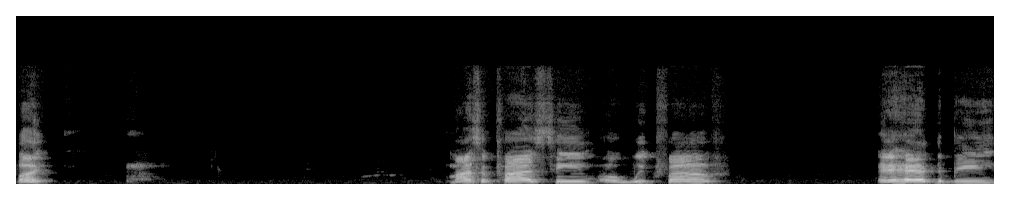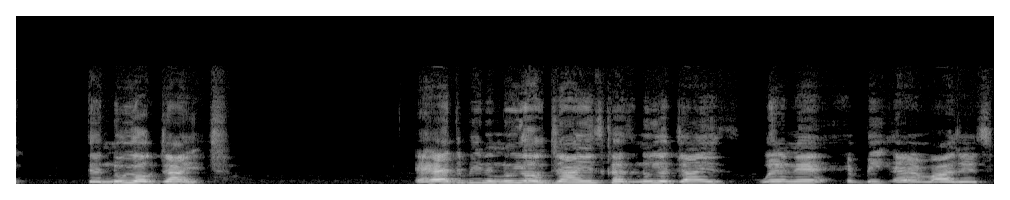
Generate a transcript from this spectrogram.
But my surprise team of week five, it had to be the New York Giants. It had to be the New York Giants because the New York Giants went in there and beat Aaron Rodgers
